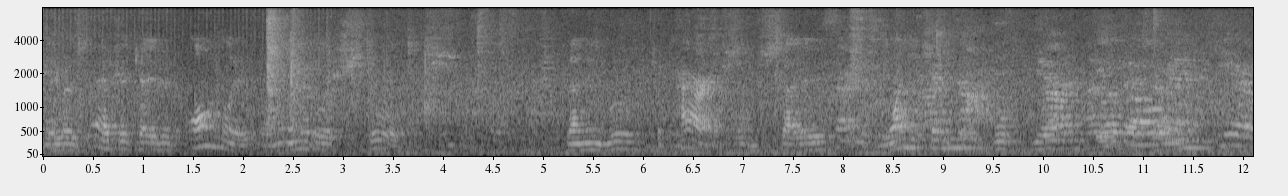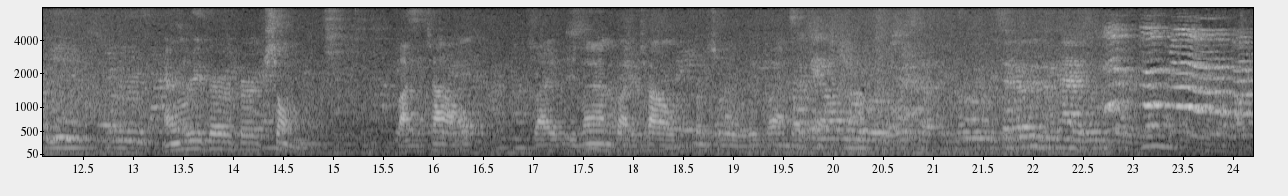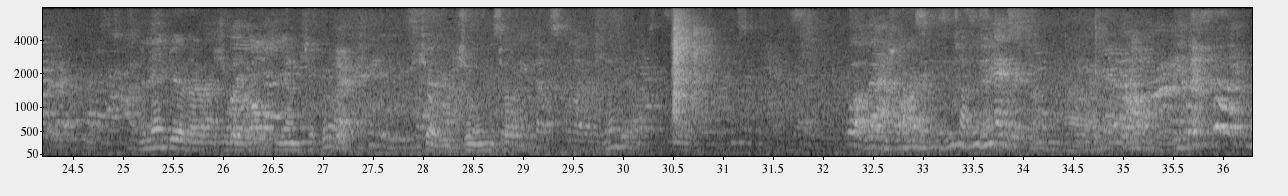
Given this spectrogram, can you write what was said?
He was educated only in English schools. Then he moved to Paris and studied one thing. Henry Bergson, Vital, right? Elan Vital, the principal of Elan Vital. In India, there was a revolt against the British, so he zoomed to India. He's not- he's not Indian.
